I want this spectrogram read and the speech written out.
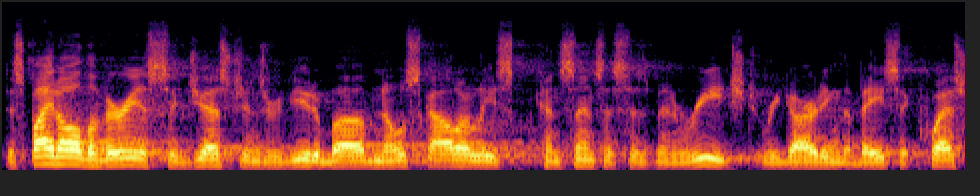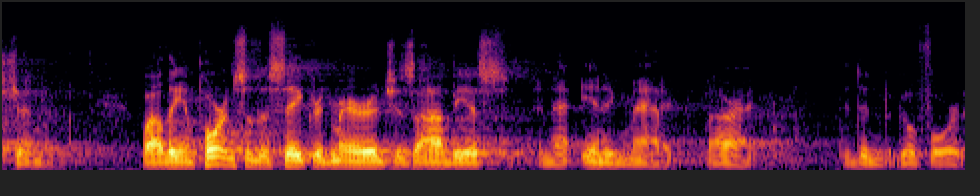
Despite all the various suggestions reviewed above, no scholarly consensus has been reached regarding the basic question. While the importance of the sacred marriage is obvious and enigmatic. All right, it didn't go forward.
